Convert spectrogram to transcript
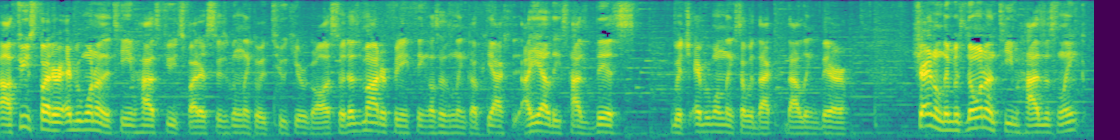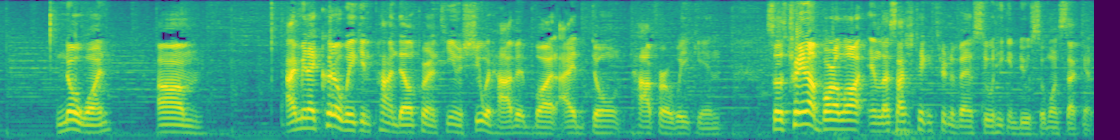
Uh, Fuse Fighter, everyone on the team has Fuse Fighter, so he's going to link up with two key regardless. So it doesn't matter if anything else doesn't link up. He actually, he at least has this, which everyone links up with that, that link there. Shattering the limits. No one on team has this link. No one. Um, I mean, I could awaken Pandel and put on team, and she would have it, but I don't have her awaken. So let's train up Barlot, and let's actually take him through an event and see what he can do. So one second.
